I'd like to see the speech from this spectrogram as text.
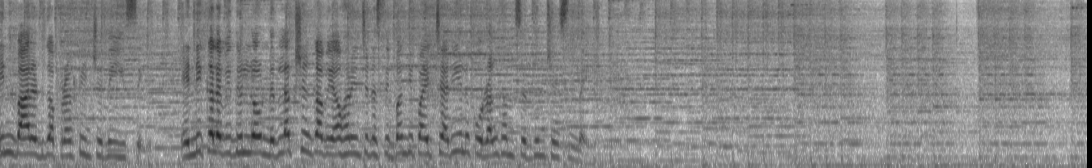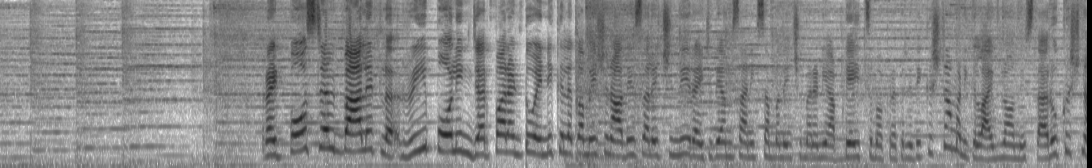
ఇన్ బ్యాలెట్గా ప్రకటించింది ఈసీ. ఎన్నికల విధుల్లో నిర్లక్ష్యంగా వ్యవహరించిన సిబ్బందిపై చర్యలకు రంగం సిద్ధం చేసింది. రైట్ పోస్టల్ బ్యాలెట్ల రీపోలింగ్ జరపాలంటూ ఎన్నికల కమిషన్ ఆదేశాలు ఇచ్చింది. రైట్ ఇదే అంశానికి సంబంధించి మరిన్ని అప్డేట్స్ మా ప్రతినిధి కృష్ణ మనకి లైవ్లో అందిస్తారు. కృష్ణ.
